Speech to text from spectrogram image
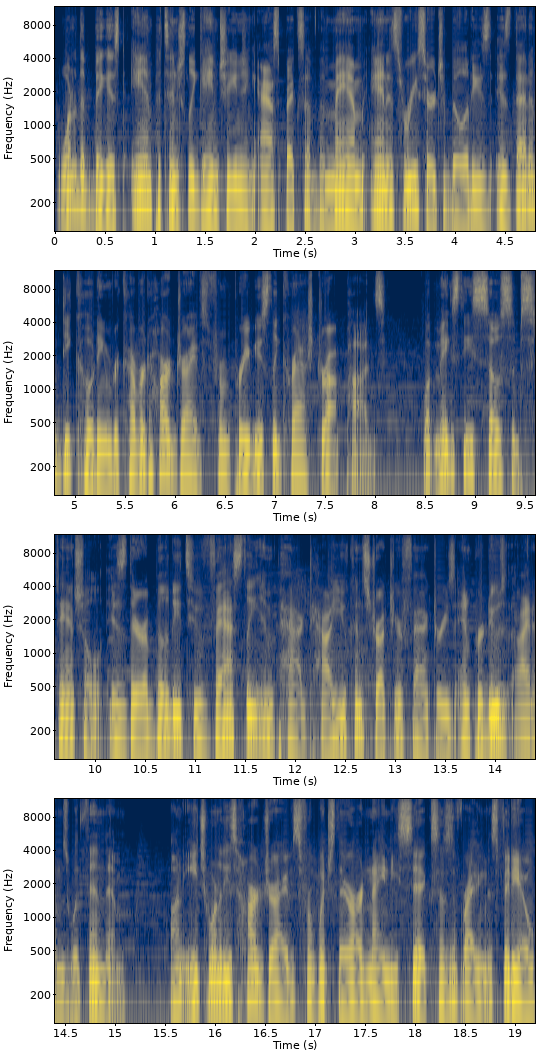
One of the biggest and potentially game-changing aspects of the MAM and its research abilities is that of decoding recovered hard drives from previously crashed drop pods. What makes these so substantial is their ability to vastly impact how you construct your factories and produce items within them. On each one of these hard drives, for which there are 96 as of writing this video,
